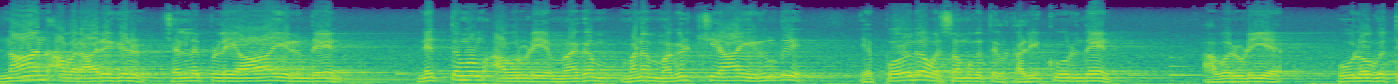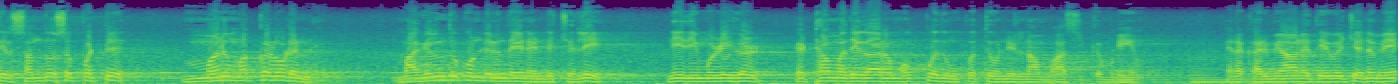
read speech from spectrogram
நான் அவர் அருகில் செல்லப்பிள்ளையாயிருந்தேன் நித்தமும் அவருடைய மகம் மன மகிழ்ச்சியாயிருந்து எப்போதும் அவர் சமூகத்தில் களி கூர்ந்தேன். அவருடைய பூலோகத்தில் சந்தோஷப்பட்டு மனு மக்களுடன் மகிழ்ந்து கொண்டிருந்தேன் என்று சொல்லி நீதிமொழிகள் எட்டாம் அதிகாரம் முப்பது முப்பத்தி ஒன்றில் நாம் வாசிக்க முடியும். எனக்கு அருமையான தேவச்சனமே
